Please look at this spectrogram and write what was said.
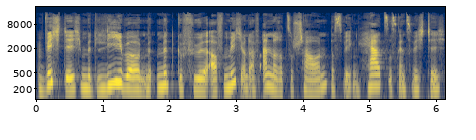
wichtig, mit Liebe und mit Mitgefühl auf mich und auf andere zu schauen. Deswegen Herz ist ganz wichtig.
